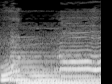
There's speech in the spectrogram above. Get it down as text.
温暖。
